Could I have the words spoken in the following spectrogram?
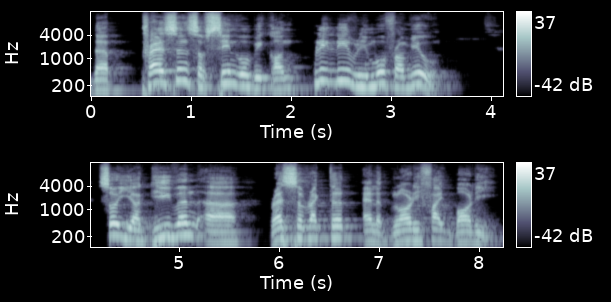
The presence of sin will be completely removed from you. So you are given a resurrected and a glorified body.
